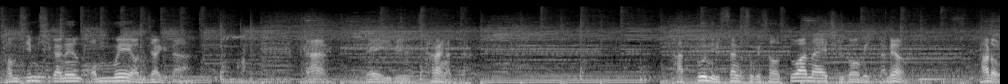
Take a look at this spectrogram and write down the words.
점심시간은 업무의 연장이다. 난 내 일을 사랑한다. 바쁜 일상 속에서 또 하나의 즐거움이 있다면 바로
